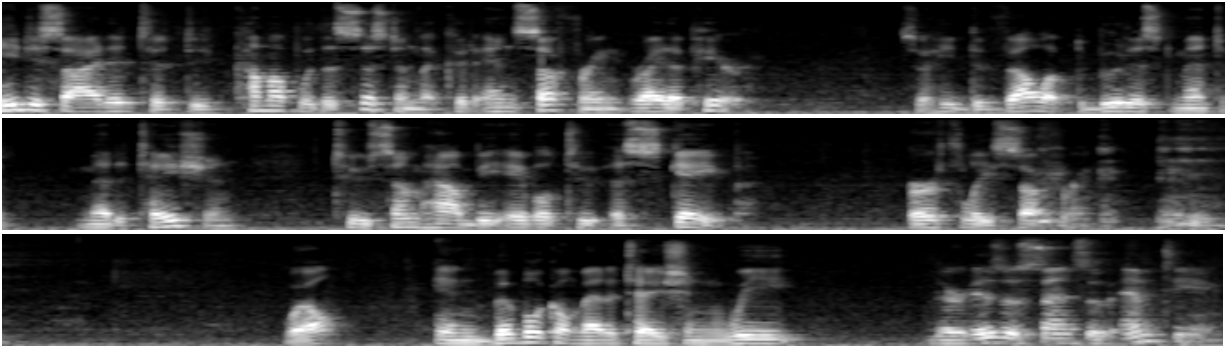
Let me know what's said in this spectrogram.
He decided to, to come up with a system that could end suffering right up here. So he developed Buddhist meditation to somehow be able to escape earthly suffering. well, in biblical meditation, we there is a sense of emptying,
